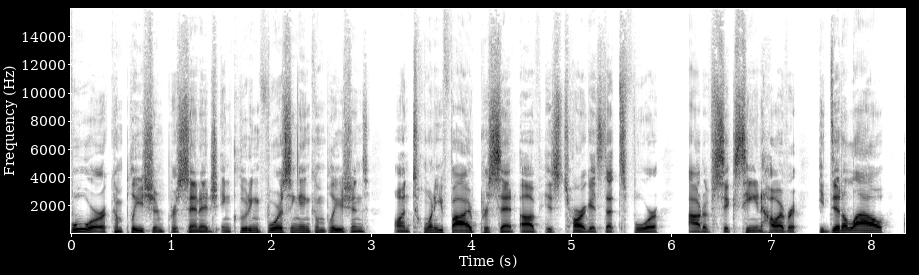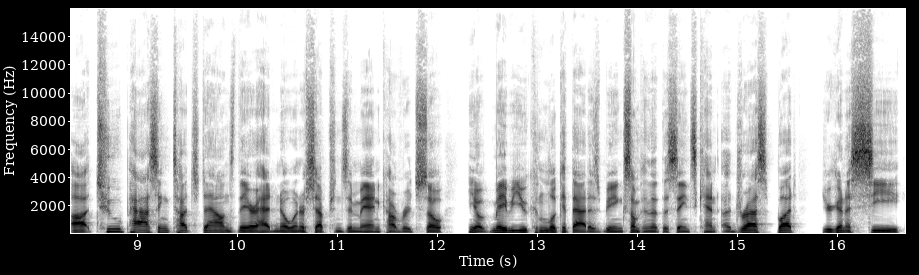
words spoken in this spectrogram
four completion percentage, including forcing incompletions on 25% of his targets. That's four out of 16. However, he did allow uh, two passing touchdowns there, had no interceptions in man coverage. So, you know, maybe you can look at that as being something that the Saints can address, but you're going to see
